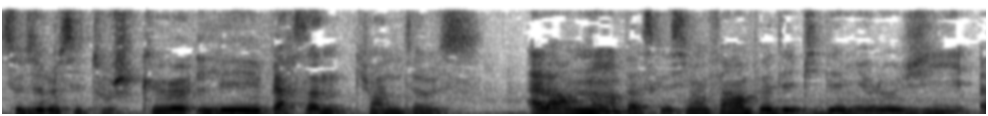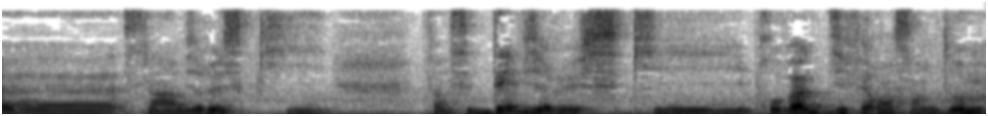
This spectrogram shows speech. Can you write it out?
ce virus il touche que les personnes qui ont un utérus? Alors non, parce que si on fait un peu d'épidémiologie, euh, c'est un virus qui C'est des virus qui provoquent différents symptômes,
